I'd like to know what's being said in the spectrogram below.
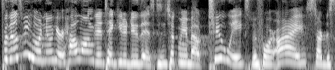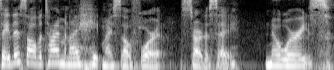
For those of you who are new here, how long did it take you to do this? Because it took me about two weeks before I started to say this all the time, and I hate myself for it. Started to say, no worries.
